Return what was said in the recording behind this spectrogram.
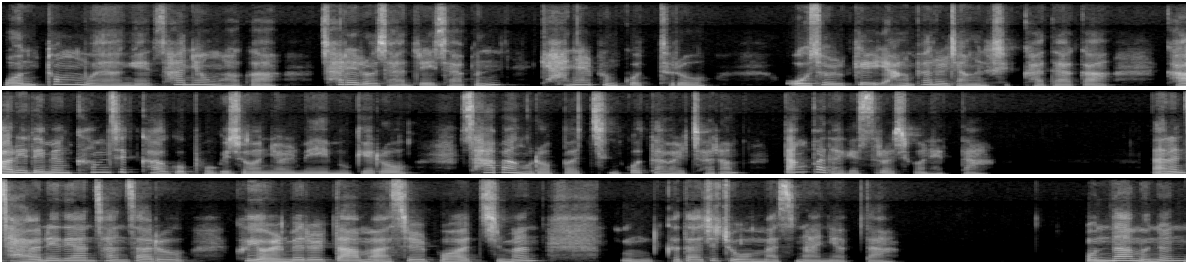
원통 모양의 산형화가 차례로 자리 잡은 가냘픈 꽃으로 오솔길 양편을 장식하다가 가을이 되면 큼직하고 보기 좋은 열매의 무게로 사방으로 뻗친 꽃다발처럼 땅바닥에 쓰러지곤 했다. 나는 자연에 대한 찬사로 그 열매를 따 맛을 보았지만 음, 그다지 좋은 맛은 아니었다. 온나무는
